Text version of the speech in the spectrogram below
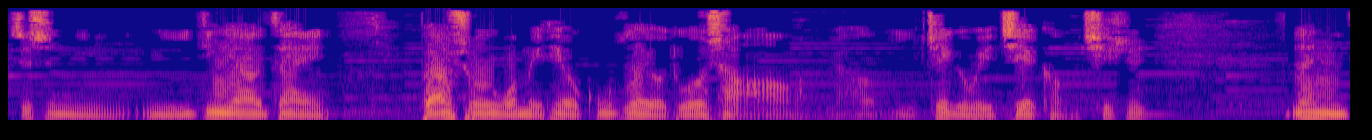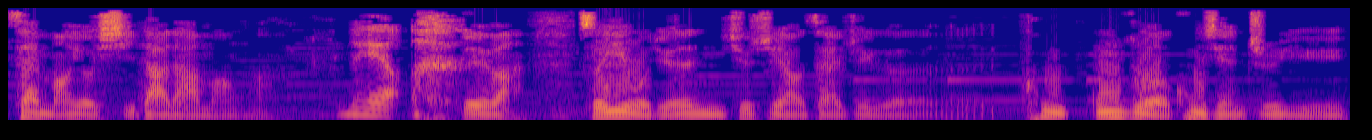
就是你，你一定要在，不要说我每天有工作有多少，然后以这个为借口。其实，那你再忙有习大大忙啊，没有，对吧？所以我觉得你就是要在这个空工作空闲之余，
